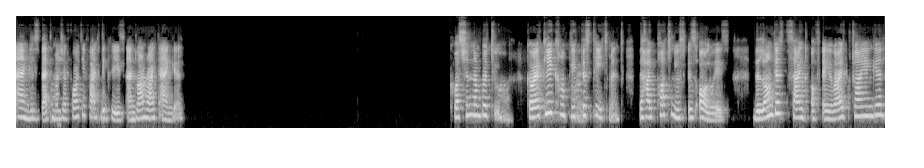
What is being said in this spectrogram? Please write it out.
angles that measure 45 degrees and one right angle. Question number two. Correctly complete the statement. The hypotenuse is always the longest side of a right triangle,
